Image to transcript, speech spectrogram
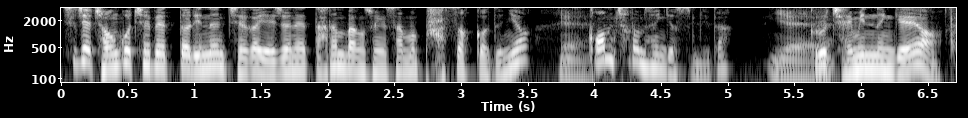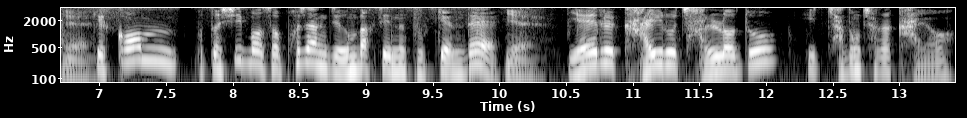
실제 전고체 배터리는 제가 예전에 다른 방송에서 한번 봤었거든요. 예. 껌처럼 생겼습니다. 예. 그리고 재밌는 게요. 예. 이게 껌 보통 씹어서 포장지 은박지 있는 두께인데 예. 얘를 가위로 잘라도 이 자동차가 가요.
